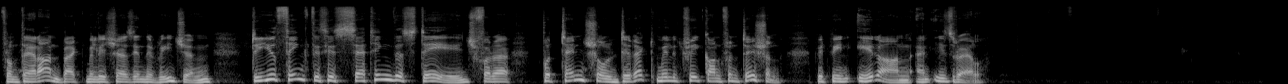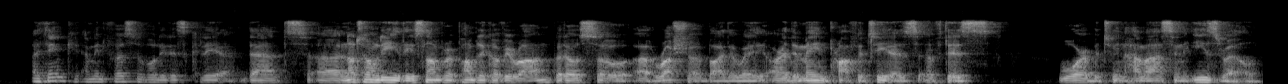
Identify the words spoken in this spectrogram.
from Tehran backed militias in the region. Do you think this is setting the stage for a potential direct military confrontation between Iran and Israel? I think, I mean, first of all, it is clear that uh, not only the Islamic Republic of Iran, but also uh, Russia, by the way, are the main profiteers of this war between Hamas and Israel.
